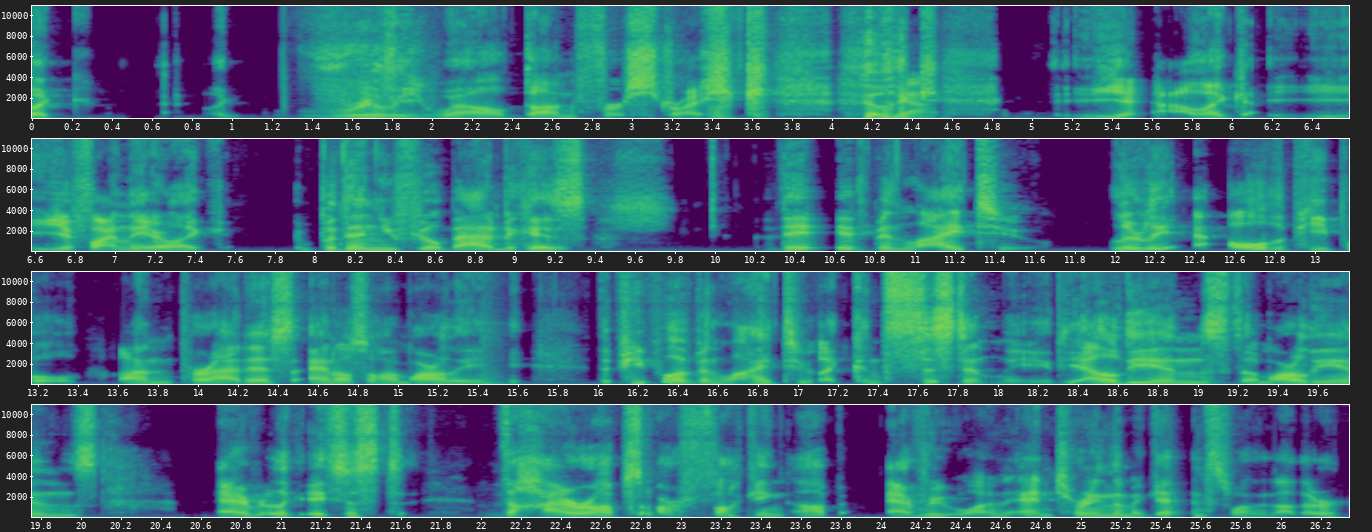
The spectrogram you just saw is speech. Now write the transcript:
like like really well done for strike like yeah. yeah like you finally are like but then you feel bad because they've been lied to literally all the people on Paradis and also on Marley, the people have been lied to like consistently. The Eldians, the Marleyans, every like it's just the higher ups are fucking up everyone and turning them against one another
